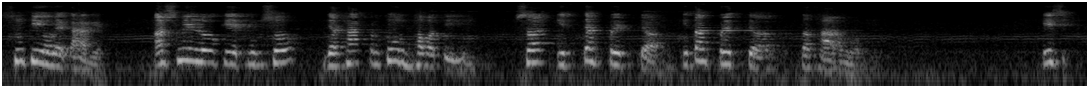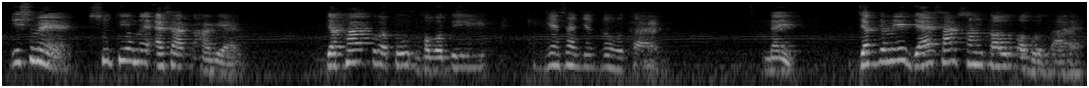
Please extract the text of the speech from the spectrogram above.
श्रुतियों में कहा गया अश्मिन लोके पुरुषो यथा क्रतुर भवती स इत प्रेत्य इतः प्रेत्य तथा भवति इस इसमें श्रुतियों में ऐसा कहा गया है यथा क्रतुर भवती। जैसा यज्ञ होता है। नहीं यज्ञ में जैसा संकल्प होता है।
